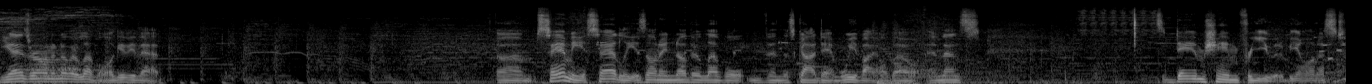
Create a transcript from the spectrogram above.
You guys are on another level, I'll give you that. Um, Sammy, sadly, is on another level than this goddamn Weavile, though, and that's... It's a damn shame for you, to be honest.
